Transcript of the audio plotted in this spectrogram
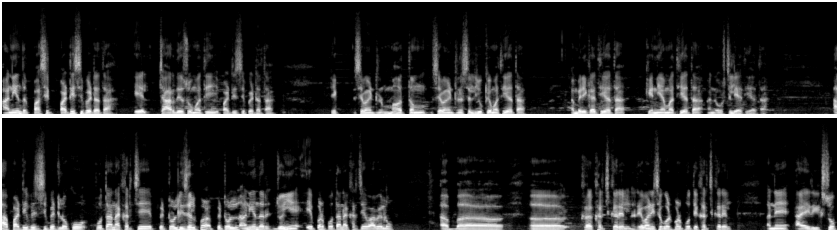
આની અંદર પાસી પાર્ટિસિપેટ હતા, એ ચાર દેશોમાંથી પાર્ટિસિપેટ હતા. એક સેવા ઇન્ટર મહત્તમ સેવા ઇન્ટરનેશનલ યુકેમાંથી હતા, અમેરિકાથી હતા, કેન્યામાંથી હતા અને ઓસ્ટ્રેલિયાથી હતા. આ પાર્ટિસિપેટ લોકો પોતાના ખર્ચે પેટ્રોલ, ડીઝલ પણ, પેટ્રોલ આની અંદર જોઈએ એ પણ પોતાના ખર્ચે વાવેલું. ખર્ચ કરેલ, રહેવાની સગવડ પણ પોતે ખર્ચ કરેલ. અને આ રિક્ષો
